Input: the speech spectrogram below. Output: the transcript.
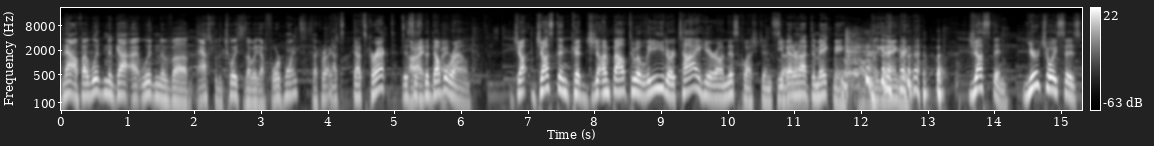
Now, if I wouldn't have got, I wouldn't have uh, asked for the choices, I would have got four points. Is that correct? That's that's correct. This All is right, the double right. round. Ju- Justin could jump out to a lead or tie here on this question. you so, better uh, not to make me. I'm to get angry. Justin, your choices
